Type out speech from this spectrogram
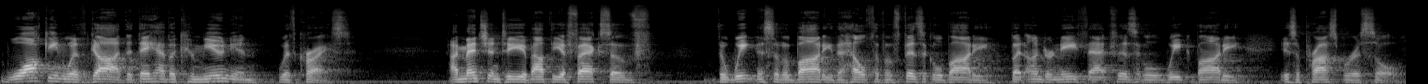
walking with God, that they have a communion with Christ. I mentioned to you about the effects of the weakness of a body, the health of a physical body, but underneath that physical weak body is a prosperous soul.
